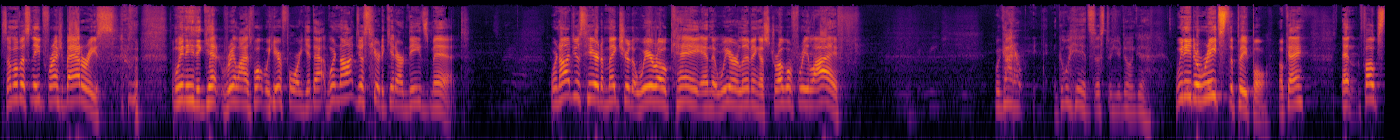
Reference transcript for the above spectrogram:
some of us need fresh batteries. we need to get realize what we're here for and get that. We're not just here to get our needs met. We're not just here to make sure that we're okay and that we are living a struggle free life. We got to go ahead, sister, you're doing good. We need to reach the people, okay? And folks,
